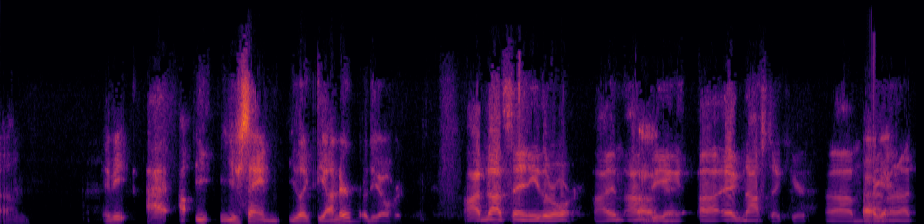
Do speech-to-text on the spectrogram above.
Um, maybe I, I you- you're saying you like the under or the over? I'm not saying either or. I'm I'm Okay. being uh, agnostic here. Um, Okay. I'm gonna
